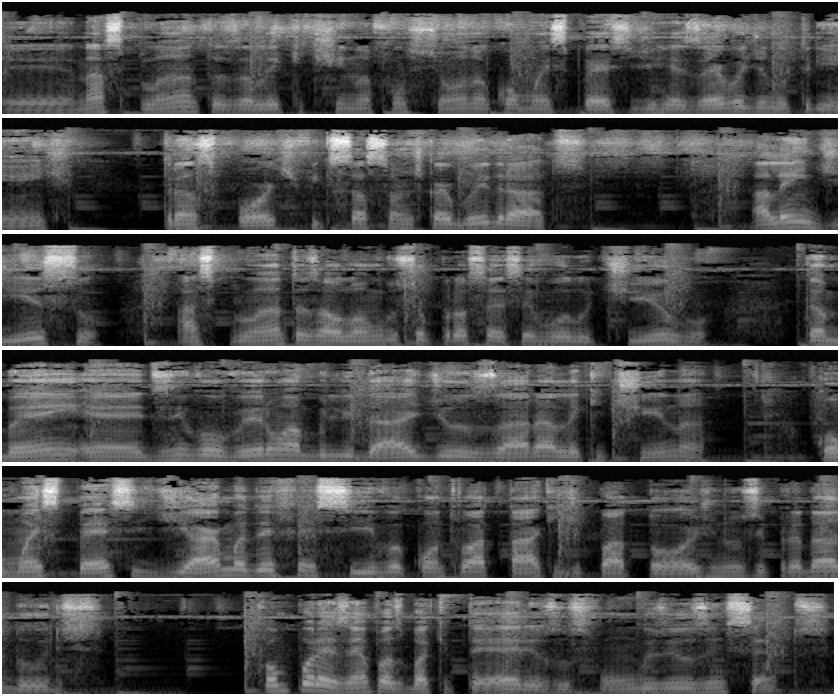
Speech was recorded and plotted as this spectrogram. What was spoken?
é, nas plantas, a lectina funciona como uma espécie de reserva de nutriente, transporte e fixação de carboidratos. Além disso, as plantas, ao longo do seu processo evolutivo, também é, desenvolveram a habilidade de usar a lectina como uma espécie de arma defensiva contra o ataque de patógenos e predadores, como por exemplo as bactérias, os fungos e os insetos.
